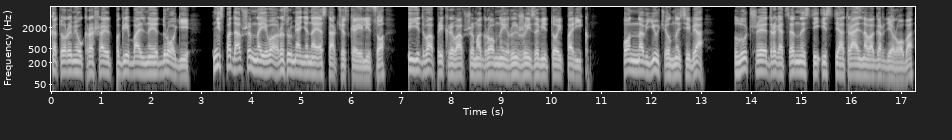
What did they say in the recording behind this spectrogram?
которыми украшают погребальные дроги, не спадавшим на его разрумяненное старческое лицо и едва прикрывавшим огромный рыжий завитой парик. Он навьючил на себя лучшие драгоценности из театрального гардероба,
